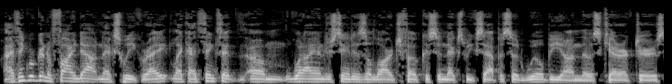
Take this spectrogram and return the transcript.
I think we're going to find out next week, right? Like, I think that um, what I understand is a large focus in next week's episode will be on those characters,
